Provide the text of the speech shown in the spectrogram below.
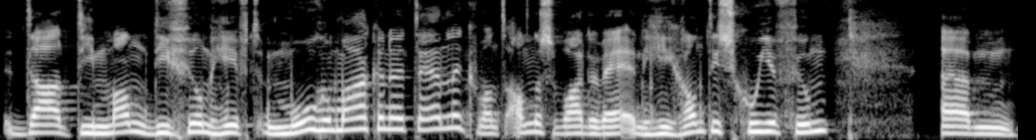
dat die man die film heeft mogen maken uiteindelijk. Want anders waren wij een gigantisch goede film um,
